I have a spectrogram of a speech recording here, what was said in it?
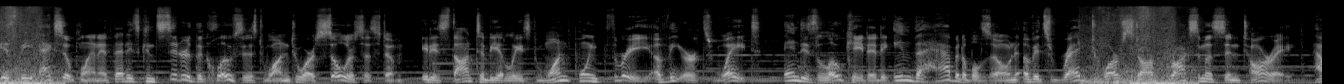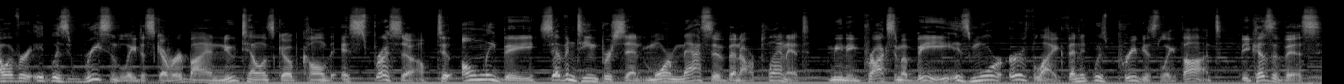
is the exoplanet that is considered the closest one to our solar system. It is thought to be at least 1.3 of the Earth's weight and is located in the habitable zone of its red dwarf star Proxima Centauri. However, it was recently discovered by a new telescope called ESPRESSO to only be 17% more massive than our planet, meaning Proxima b is more Earth-like than it was previously thought. Because of this,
